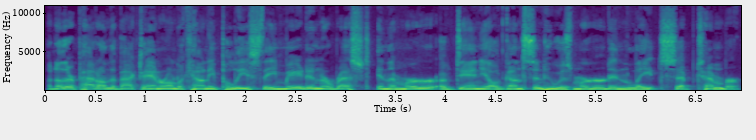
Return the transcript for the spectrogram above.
Another pat on the back to Anne Arundel County Police. They made an arrest in the murder of Danielle Gunson, who was murdered in late September.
